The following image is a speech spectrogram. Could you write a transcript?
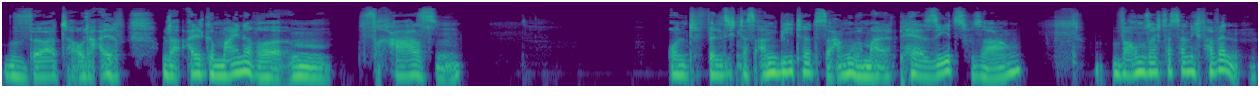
Wörter oder, all, oder allgemeinere ähm, Phrasen. Und wenn sich das anbietet, sagen wir mal per se zu sagen, warum soll ich das dann nicht verwenden?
